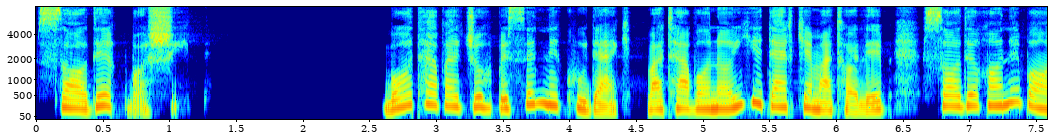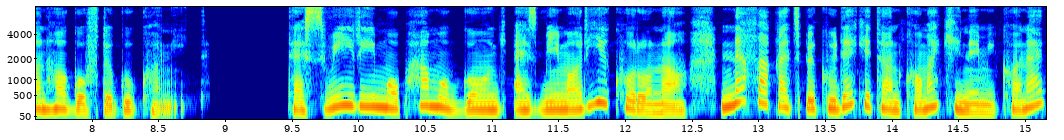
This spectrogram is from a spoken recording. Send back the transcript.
صادق باشید. با توجه به سن کودک و توانایی درک مطالب صادقانه با آنها گفتگو کنید. تصویری مبهم و گنگ از بیماری کرونا نه فقط به کودکتان کمکی نمی کند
